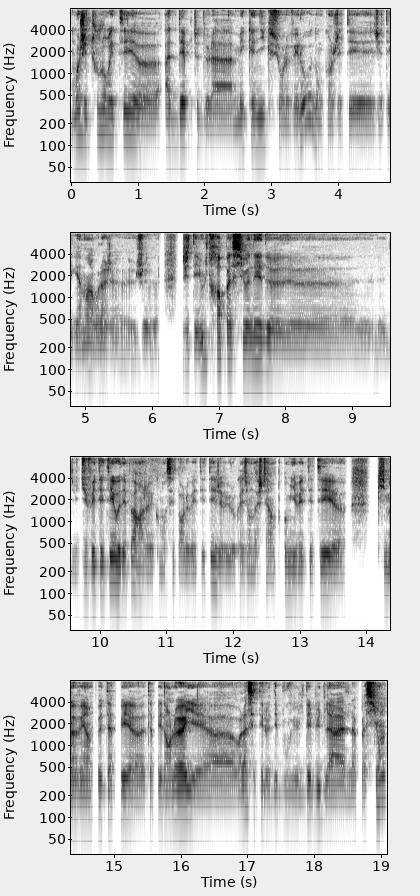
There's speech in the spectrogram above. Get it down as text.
moi, j'ai toujours été euh, adepte de la mécanique sur le vélo. Donc, quand j'étais, j'étais gamin, voilà, j'étais ultra passionné de, du, VTT au départ. Hein. J'avais commencé par le VTT. J'avais eu l'occasion d'acheter un premier VTT qui m'avait un peu tapé, tapé dans l'œil. Et voilà, c'était le début, le début de la, de la passion.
